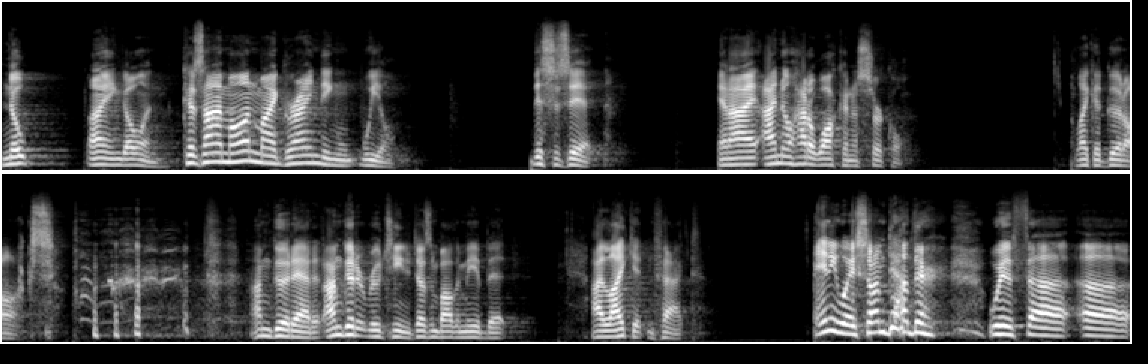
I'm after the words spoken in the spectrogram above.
Nope, I ain't going. Because I'm on my grinding wheel. This is it. And I, I know how to walk in a circle like a good ox. I'm good at it. I'm good at routine. It doesn't bother me a bit. I like it, in fact. Anyway, so I'm down there with uh, uh,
